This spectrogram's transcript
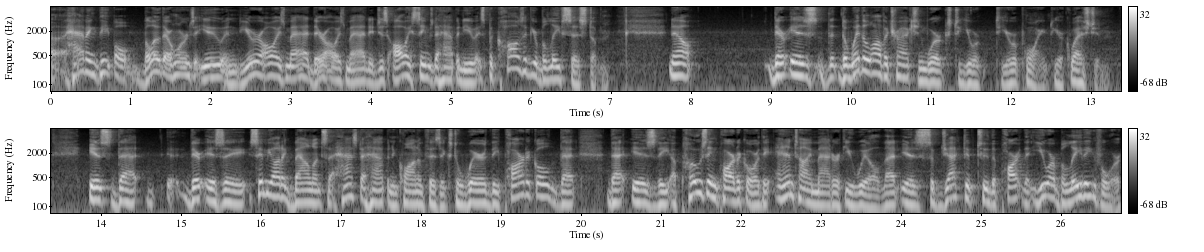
Uh, having people blow their horns at you and you're always mad, they're always mad. It just always seems to happen to you. It's because of your belief system. Now, there is the, the way the law of attraction works to your to your point, to your question is that eh, there is a symbiotic balance that has to happen in quantum physics to where the particle that that is the opposing particle or the antimatter if you will that is subjective to the part that you are believing for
